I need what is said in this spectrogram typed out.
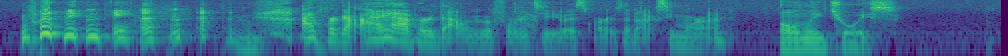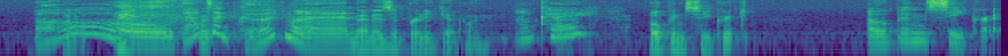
One man band. I forgot. I have heard that one before too, as far as an oxymoron. Only choice. Oh, that's a good one. That is a pretty good one. Okay. Open secret. Open secret.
